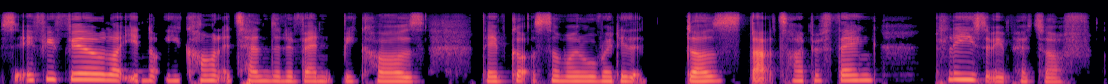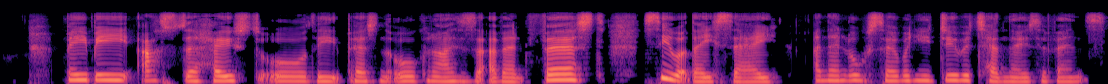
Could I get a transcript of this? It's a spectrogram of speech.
So if you feel like you're not you can't attend an event because they've got someone already that does that type of thing, please don't be put off. Maybe ask the host or the person that organises that event first, see what they say, and then also when you do attend those events,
